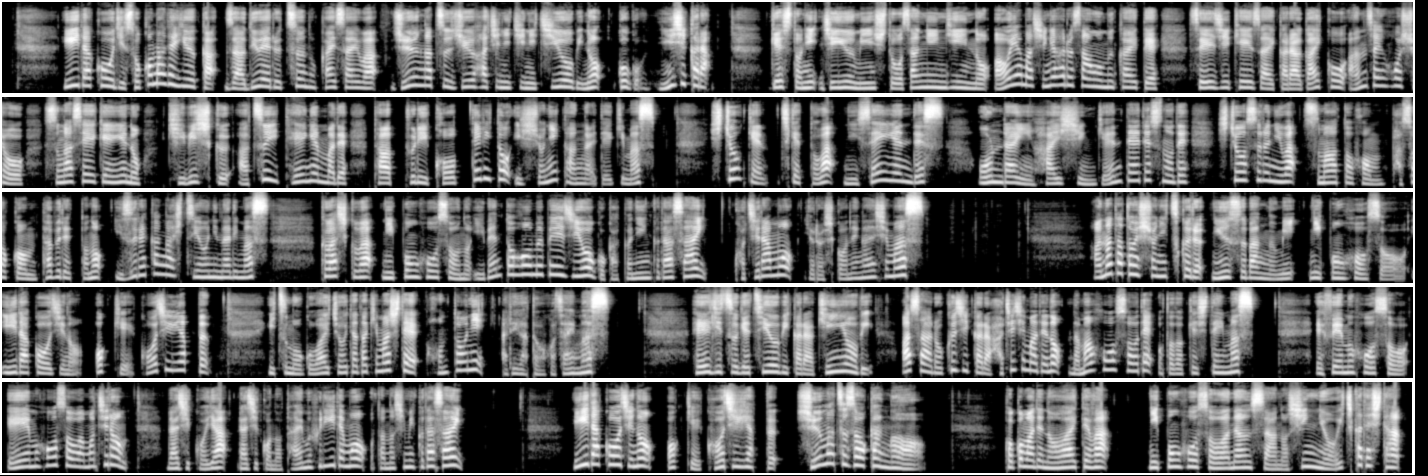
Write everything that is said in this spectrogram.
飯田浩二そこまで言うかザ・デュエル2の開催は10月18日日曜日の午後2時から。ゲストに自由民主党参議院議員の青山茂春さんを迎えて、政治経済から外交安全保障、菅政権への厳しく熱い提言までたっぷりこってりと一緒に考えていきます。視聴券、チケットは2000円です。オンライン配信限定ですので、視聴するにはスマートフォン、パソコン、タブレットのいずれかが必要になります。詳しくは日本放送のイベントホームページをご確認ください。こちらもよろしくお願いします。あなたと一緒に作るニュース番組、日本放送、飯田浩二の OK 工事アップ。いつもご愛聴いただきまして、本当にありがとうございます。平日月曜日から金曜日、朝6時から8時までの生放送でお届けしています。FM 放送、AM 放送はもちろん、ラジコやラジコのタイムフリーでもお楽しみください。飯田浩二の OK 工事アップ、週末増刊号。ここまでのお相手は、日本放送アナウンサーの新業一華でした。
